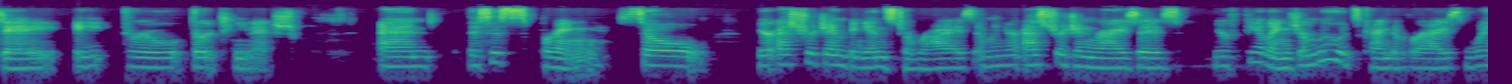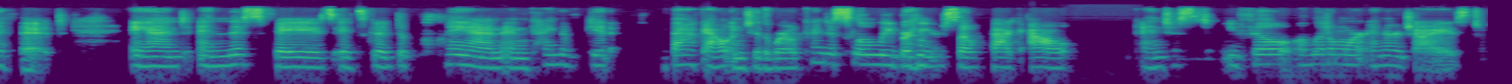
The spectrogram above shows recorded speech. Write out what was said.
day eight through 13 ish. And this is spring. So your estrogen begins to rise. And when your estrogen rises, your feelings, your moods kind of rise with it. And in this phase, it's good to plan and kind of get back out into the world, kind of slowly bring yourself back out and just you feel a little more energized.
